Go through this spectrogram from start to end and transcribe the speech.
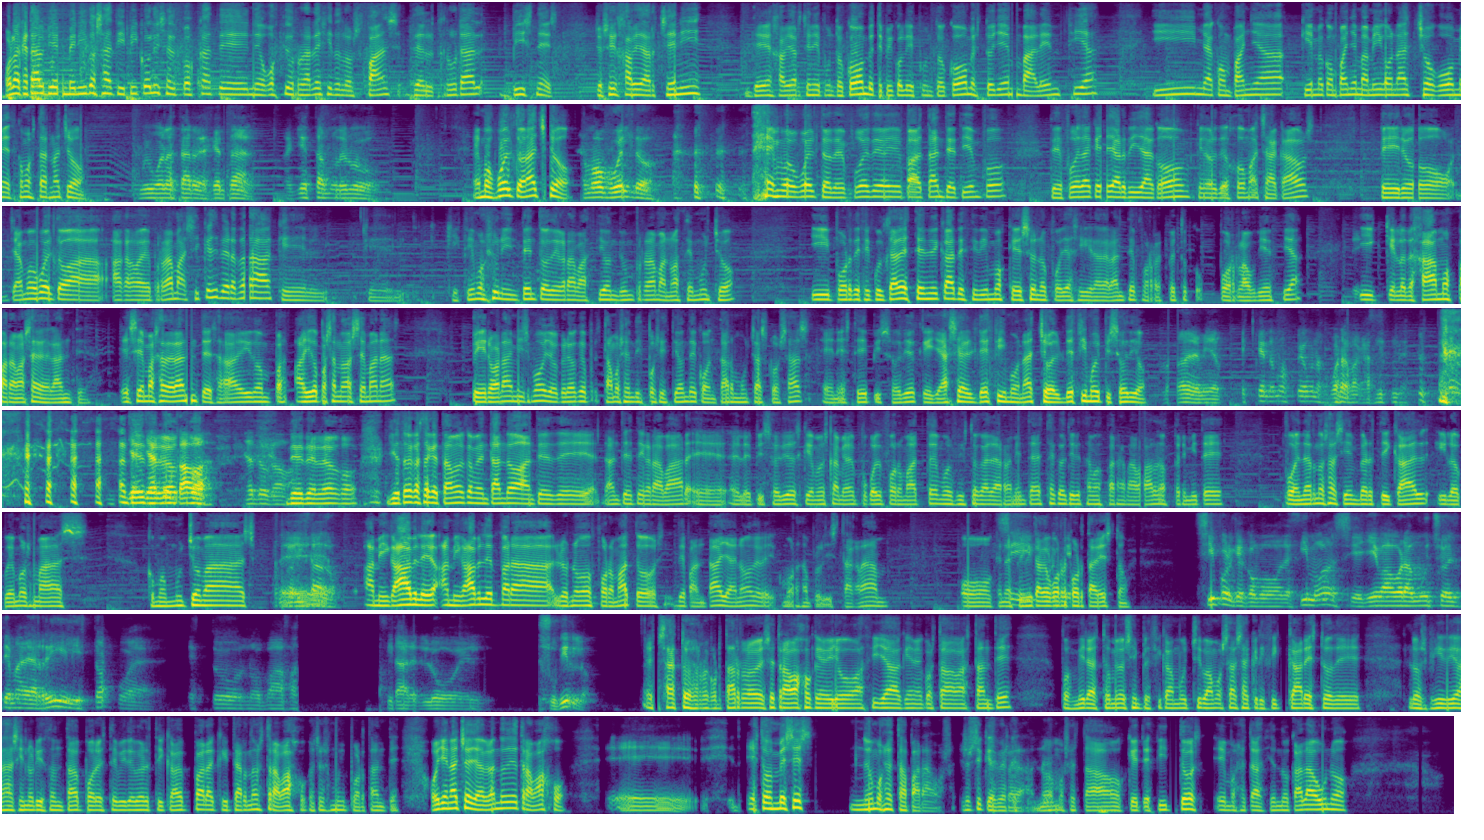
Hola, ¿qué tal? Bienvenidos a Tipicolis, el podcast de negocios rurales y de los fans del rural business. Yo soy Javier Archeni de javierarcheni.com, de tipicolis.com. Estoy en Valencia y me acompaña, ¿quién me acompaña? Mi amigo Nacho Gómez. ¿Cómo estás, Nacho? Muy buenas tardes, ¿qué tal? Aquí estamos de nuevo. Hemos vuelto, Nacho. Hemos vuelto. Hemos vuelto después de bastante tiempo, después de aquella ardilla con que nos dejó machacados pero ya hemos vuelto a, grabar el programa. Sí que es verdad que, hicimos un intento de grabación de un programa no hace mucho y por dificultades técnicas decidimos que eso no podía seguir adelante por respeto por la audiencia y que lo dejábamos para más adelante. Ese más adelante ha ido, ha ido pasando las semanas pero ahora mismo yo creo que estamos en disposición de contar muchas cosas en este episodio, que ya es el décimo, Nacho, el décimo episodio. Madre mía, es que no hemos pegado unas buenas vacaciones. Desde ya, luego, tocaba, ya tocaba. Desde luego. Y otra cosa que estábamos comentando antes de, antes de grabar eh, el episodio es que hemos cambiado un poco el formato. Hemos visto que la herramienta esta que utilizamos para grabar nos permite ponernos así en vertical y lo vemos más, como mucho más... Eh, amigable, amigable para los nuevos formatos de pantalla, ¿no? como por ejemplo el Instagram, o que nos permita luego recortar esto. Sí, porque como decimos, si lleva ahora mucho el tema de Reel y esto, pues esto nos va a facilitar luego el subirlo. Exacto, recortarlo, ese trabajo que yo hacía que me costaba bastante, pues mira, esto me lo simplifica mucho y vamos a sacrificar esto de los vídeos así en horizontal por este vídeo vertical para quitarnos trabajo, que eso es muy importante. Oye, Nacho, ya hablando de trabajo, eh, estos meses no hemos estado parados, eso sí que es verdad, no hemos estado quietecitos, hemos estado haciendo cada uno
